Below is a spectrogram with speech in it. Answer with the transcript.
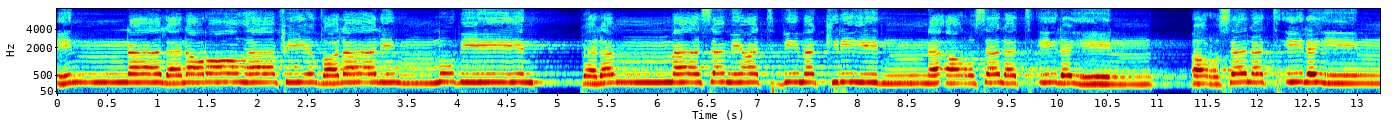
إنا لنراها في ضلال مبين. فلما سمعت بمكرهن أرسلت إليهن أرسلت إليهن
